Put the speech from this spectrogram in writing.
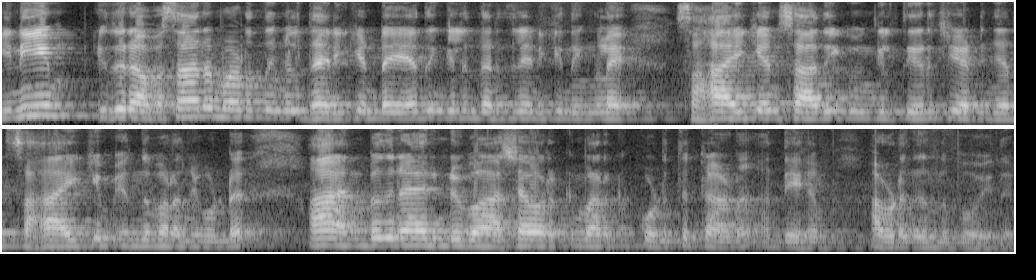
ഇനിയും ഇതൊരു അവസാനമാണെന്ന് നിങ്ങൾ ധരിക്കേണ്ട ഏതെങ്കിലും തരത്തിൽ എനിക്ക് നിങ്ങളെ സഹായിക്കാൻ സാധിക്കുമെങ്കിൽ തീർച്ചയായിട്ടും ഞാൻ സഹായിക്കും എന്ന് പറഞ്ഞുകൊണ്ട് ആ അൻപതിനായിരം രൂപ ആശാവർക്കർമാർക്ക് കൊടുത്തിട്ടാണ് അദ്ദേഹം അവിടെ നിന്ന് പോയത്.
